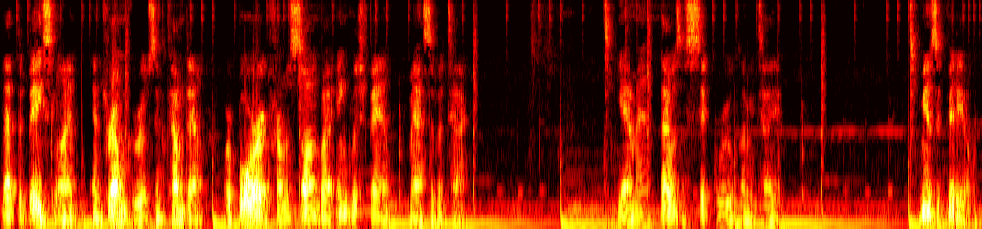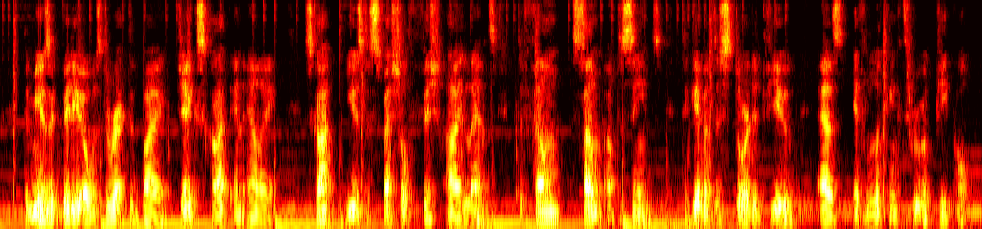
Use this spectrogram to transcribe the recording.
that the bass line and drum grooves in Comedown were borrowed from a song by English band Massive Attack. Yeah, man, that was a sick groove, let me tell you. Music video. The music video was directed by Jake Scott in LA. Scott used a special fisheye lens to film some of the scenes to give a distorted view as if looking through a peephole.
